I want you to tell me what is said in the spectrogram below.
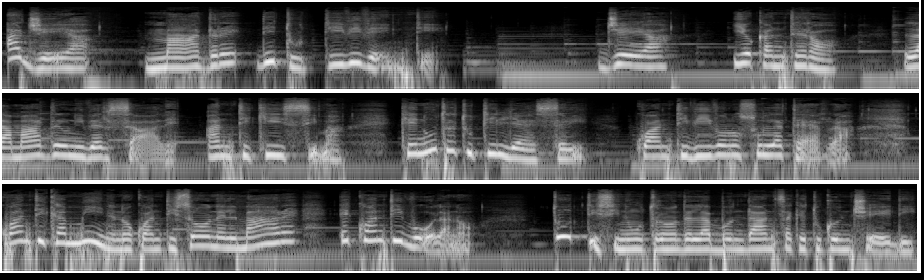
Agea, madre di tutti i viventi. Gea, io canterò, la madre universale, antichissima, che nutre tutti gli esseri, quanti vivono sulla terra, quanti camminano, quanti sono nel mare e quanti volano. Tutti si nutrono dell'abbondanza che tu concedi.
